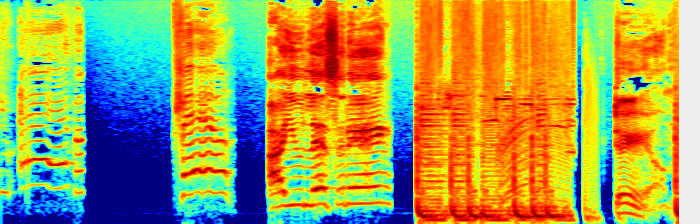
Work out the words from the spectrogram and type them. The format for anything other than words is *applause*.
you ever felt. Are you listening? Damn.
